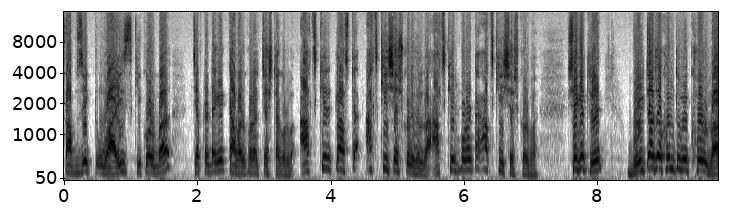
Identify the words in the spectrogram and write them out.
সাবজেক্ট ওয়াইজ কি করবা চ্যাপ্টারটাকে কভার করার চেষ্টা করবা। আজকের ক্লাসটা আজকেই শেষ করে ফেলবা, আজকের পড়াটা আজকেই শেষ করবা। সেক্ষেত্রে বইটা যখন তুমি খুলবা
